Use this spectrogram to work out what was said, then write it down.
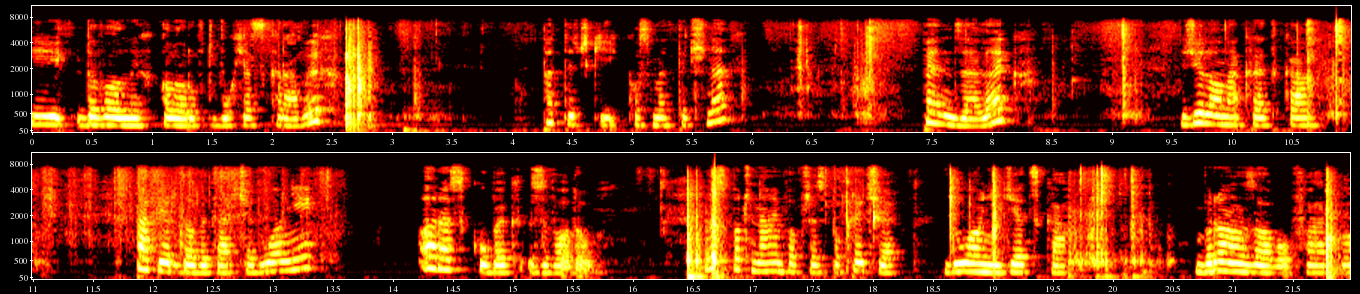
i dowolnych kolorów dwóch jaskrawych, patyczki kosmetyczne, pędzelek, zielona kredka, papier do wytarcia dłoni oraz kubek z wodą. Rozpoczynamy poprzez pokrycie dłoni dziecka brązową farbą.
